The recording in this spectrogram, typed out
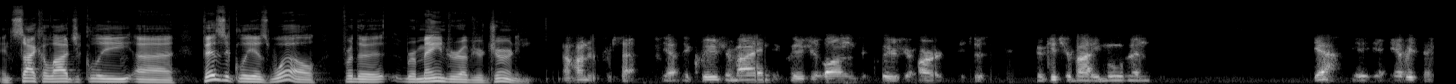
and psychologically, uh, physically as well for the remainder of your journey. A hundred percent. Yeah, it clears your mind, it clears your lungs, it clears your heart. It just it gets your body moving. Yeah, it, it, everything.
